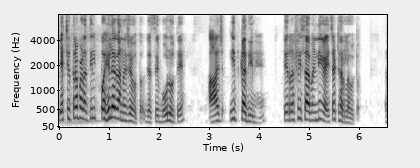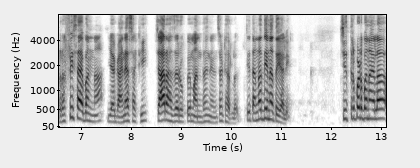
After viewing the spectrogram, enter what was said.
या चित्रपटातील पहिलं गाणं जे होतं ज्याचे बोल होते आज ईद का दिन है ते रफी साहेबांनी गायचं ठरलं होतं. रफी साहेबांना या गाण्यासाठी चार हजार रुपये मानधन देण्याचं ठरलं. ते त्यांना देण्यातही आले. चित्रपट बनायला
